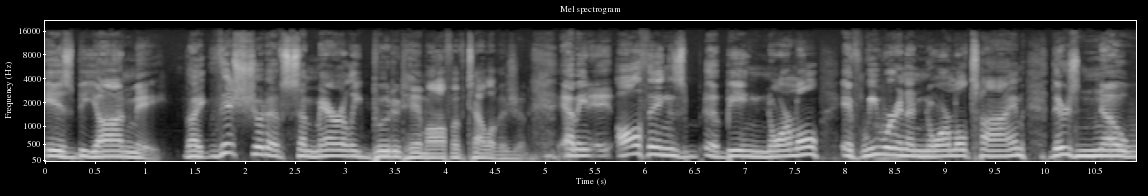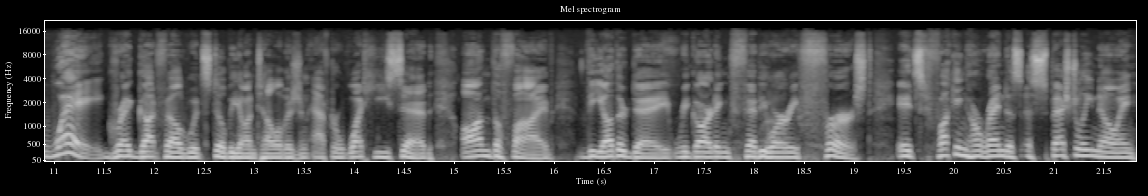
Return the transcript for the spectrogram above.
is beyond me. Like this should have summarily booted him off of television. I mean, all things uh, being normal, if we were in a normal time, there's no way Greg Gutfeld would still be on television after what he said on the 5 the other day regarding February 1st. It's fucking horrendous, especially knowing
